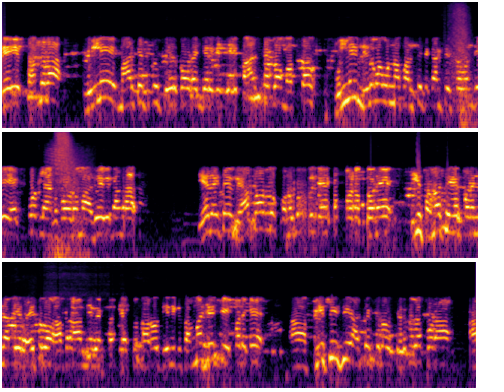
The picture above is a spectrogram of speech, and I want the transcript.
వెయ్యి టన్నుల ఉల్లి మార్కెట్కు చేరుకోవడం జరిగింది. మార్కెట్లో మొత్తం ఉల్లి నిల్వ ఉన్న పరిస్థితి కనిపిస్తూ ఉంది. ఎక్స్పోర్ట్ లేకపోవడం అదే విధంగా ఏదైతే వ్యాపారులు కొనుగోలు చేయకపోవడంతోనే ఈ సమస్య ఏర్పడిందని రైతులు ఆగ్రహాన్ని వ్యక్తం చేస్తున్నారు. దీనికి సంబంధించి ఇప్పటికే పిసిసి అధ్యక్షుడు తిరుమల కూడా ఆ,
